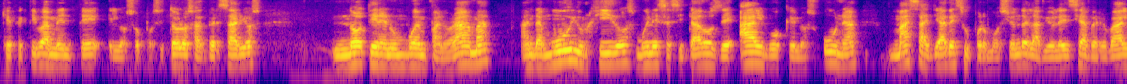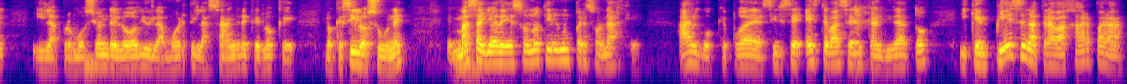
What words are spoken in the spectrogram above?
que efectivamente los opositores, los adversarios, no tienen un buen panorama, andan muy urgidos, muy necesitados de algo que los una, más allá de su promoción de la violencia verbal y la promoción del odio y la muerte y la sangre, que es lo que, lo que sí los une, más allá de eso no tienen un personaje, algo que pueda decirse, este va a ser el candidato y que empiecen a trabajar para,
